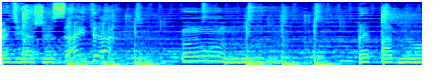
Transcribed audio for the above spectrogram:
Vedia, že zajtra mm, prepadnú.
